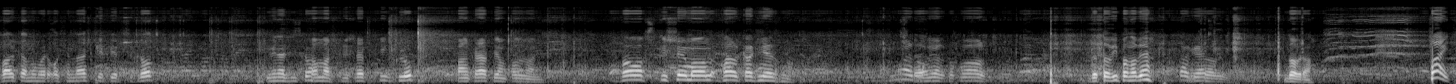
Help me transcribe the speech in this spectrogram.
Walka numer 18, pierwszy krok. Imię nazwisko? Tomasz Kliszewski, klub Pankration Poznań. Wołowski Szymon, walka Gniezno. Wielkopolski. Gotowi panowie? Tak jest. Dobra. Fight!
